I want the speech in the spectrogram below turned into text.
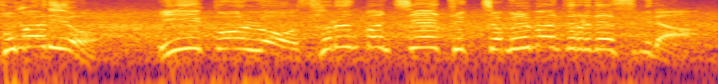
호마리오 이 골로 30번째 득점을 만들어냈습니다.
